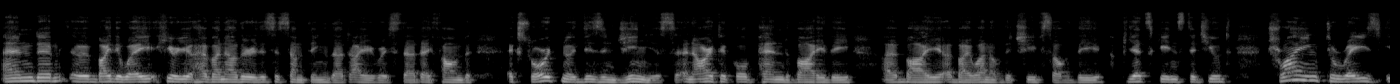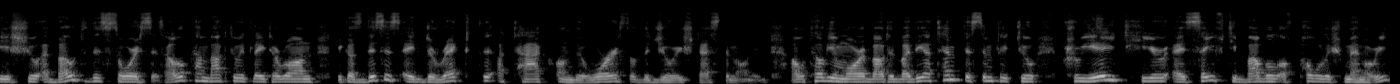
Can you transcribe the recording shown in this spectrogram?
And um, uh, by the way, here you have another, this is something that I, that I found extraordinarily disingenuous, an article penned by, the, uh, by, uh, by one of the chiefs of the Pilecki Institute, trying to raise issue about the sources. I will come back to it later on, because this is a direct attack on the worth of the Jewish testimony. I'll tell you more about it, but the attempt is simply to create here a safety bubble of Polish memory,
